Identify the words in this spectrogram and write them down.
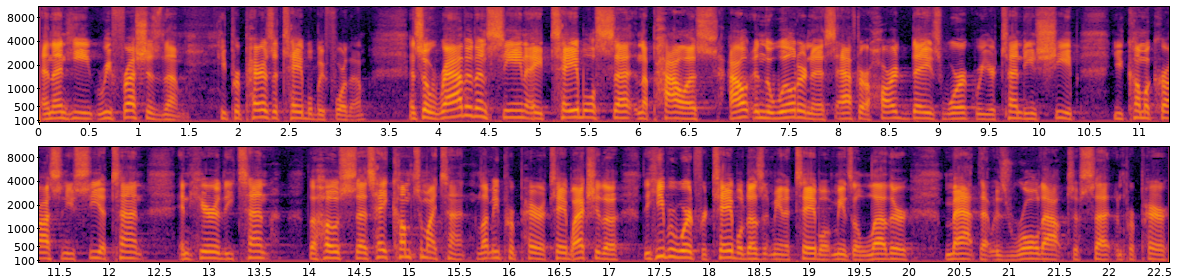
and then he refreshes them. He prepares a table before them. And so rather than seeing a table set in a palace out in the wilderness after a hard day's work where you're tending sheep, you come across and you see a tent, and here the tent, the host says, Hey, come to my tent. Let me prepare a table. Actually, the, the Hebrew word for table doesn't mean a table, it means a leather mat that was rolled out to set and prepare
